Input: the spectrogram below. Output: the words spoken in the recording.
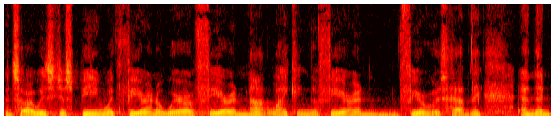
And so I was just being with fear and aware of fear and not liking the fear, and fear was happening. And then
